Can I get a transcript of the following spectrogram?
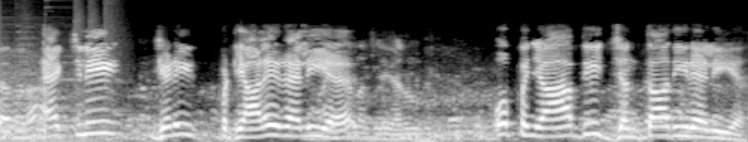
ਐਕਚੁਅਲੀ ਜਿਹੜੀ ਪਟਿਆਲੇ ਰੈਲੀ ਹੈ, ਉਹ ਪੰਜਾਬ ਦੀ ਜਨਤਾ ਦੀ ਰੈਲੀ ਹੈ।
